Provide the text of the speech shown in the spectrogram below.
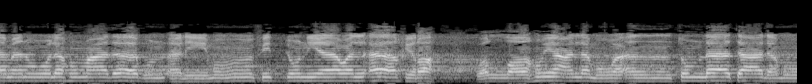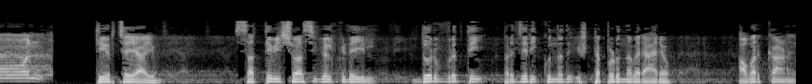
آمنوا لهم عذاب أليم في الدنيا والآخرة والله يعلم وأنتم لا تعلمون തീർച്ചയായും സത്യവിശ്വാസികൾക്കിടയിൽ ദുർവൃത്തി പ്രചരിക്കുന്നത് ഇഷ്ടപ്പെടുന്നവരാരോ അവർക്കാണ്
